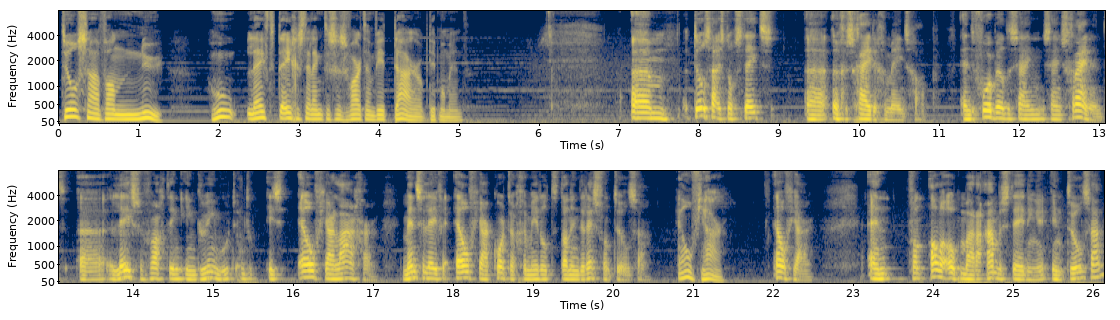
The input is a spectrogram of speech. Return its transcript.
Tulsa van nu, hoe leeft de tegenstelling tussen zwart en wit daar op dit moment? Um, Tulsa is nog steeds uh, een gescheiden gemeenschap. En de voorbeelden zijn, zijn schrijnend. Uh, levensverwachting in Greenwood is 11 jaar lager. Mensen leven 11 jaar korter gemiddeld dan in de rest van Tulsa. 11 jaar? 11 jaar. En van alle openbare aanbestedingen in Tulsa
